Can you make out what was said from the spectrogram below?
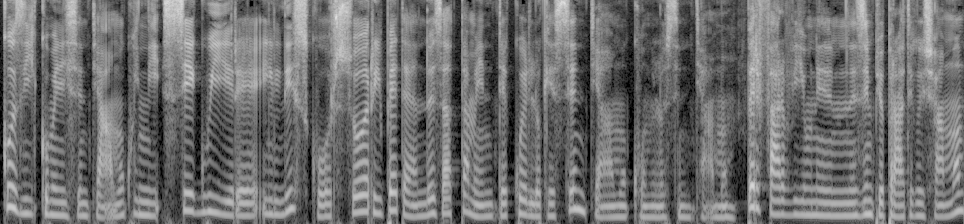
così come li sentiamo, quindi seguire il discorso ripetendo esattamente quello che sentiamo come lo sentiamo. Per farvi un, un esempio pratico, diciamo,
